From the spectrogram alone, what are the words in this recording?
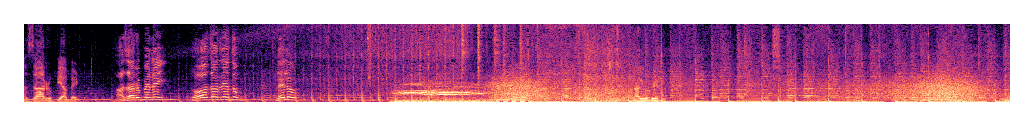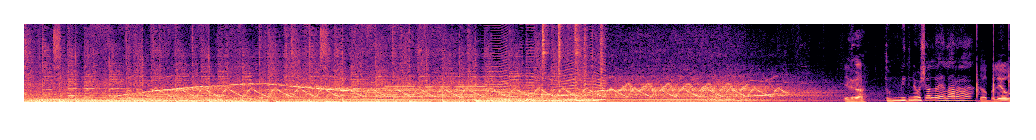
హజార్ రూపాయ బెడ్ हजार रुपए नहीं दो हजार दे तुम ले लो నాలుగు వేలు ఇదిగో. తొమ్మిది నిమిషాల్లో ఎలా రా డబ్బులేవు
